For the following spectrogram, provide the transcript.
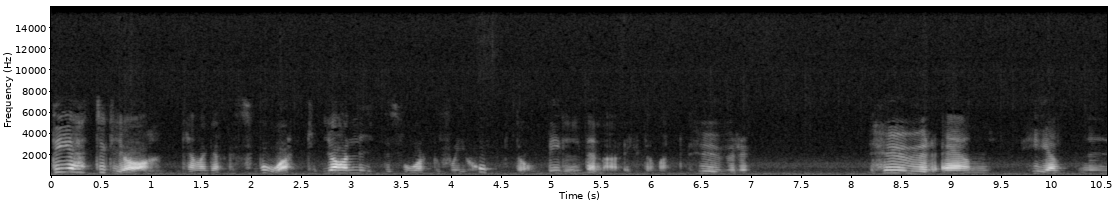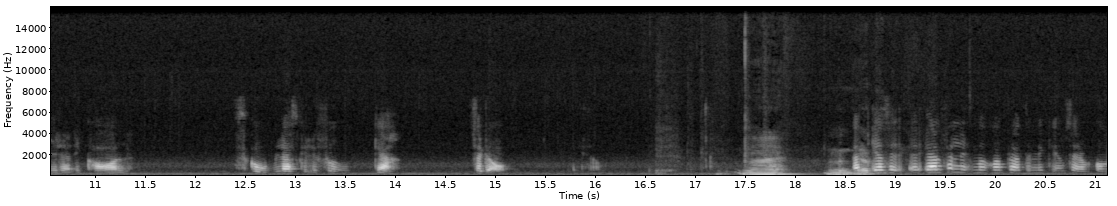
det tycker jag kan vara ganska svårt. Jag har lite svårt att få ihop de bilderna liksom att hur hur en helt ny radikal skola skulle funka för dem. Nej. Men jag... alltså, I alla fall man, man pratar mycket om, så här, om,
